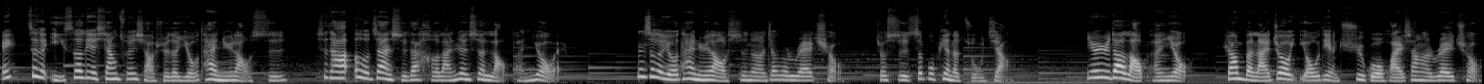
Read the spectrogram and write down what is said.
哎，这个以色列乡村小学的犹太女老师是她二战时在荷兰认识的老朋友，哎，那这个犹太女老师呢叫做 Rachel，就是这部片的主角，因为遇到老朋友，让本来就有点去国怀乡的 Rachel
